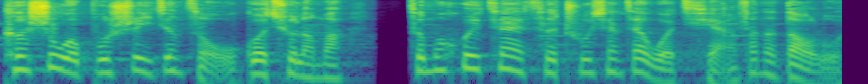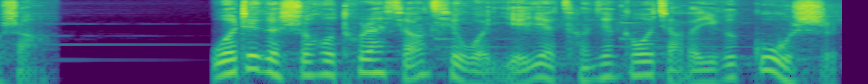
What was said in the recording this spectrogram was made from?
可是我不是已经走过去了吗？怎么会再次出现在我前方的道路上？我这个时候突然想起我爷爷曾经跟我讲的一个故事。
